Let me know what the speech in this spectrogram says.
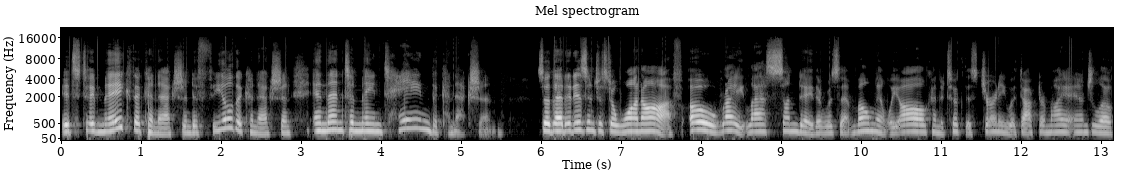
It's to make the connection, to feel the connection, and then to maintain the connection so that it isn't just a one off. Oh, right, last Sunday there was that moment we all kind of took this journey with Dr. Maya Angelou,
